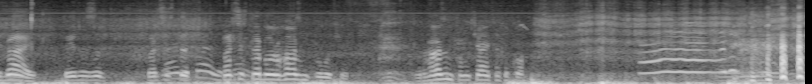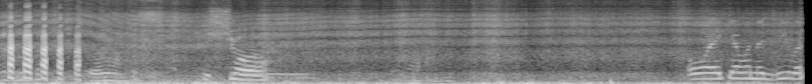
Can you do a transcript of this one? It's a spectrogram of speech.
Чекай, ти не за... Перше, те- перше треба оргазм отримати. Оргазм виходить тако. І що? Ой, яке воно біле.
